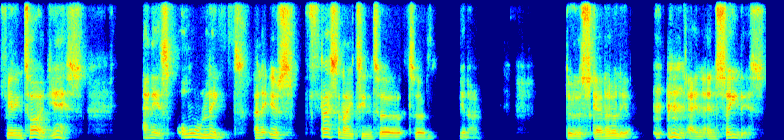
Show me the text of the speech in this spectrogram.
Feeling tired, yes. And it's all linked. And it is fascinating to, to you know, do the scan earlier and, and see this.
